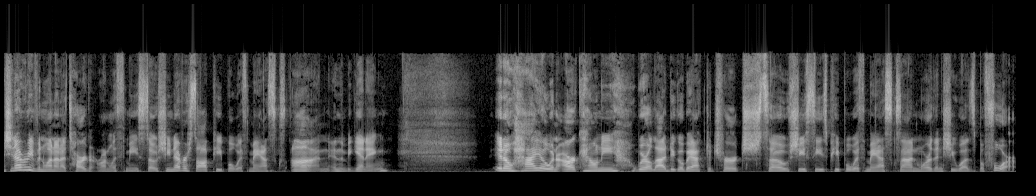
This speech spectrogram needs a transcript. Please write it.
She never even went on a Target run with me, so she never saw people with masks on in the beginning in Ohio, in our county, we're allowed to go back to church, so she sees people with masks on more than she was before.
